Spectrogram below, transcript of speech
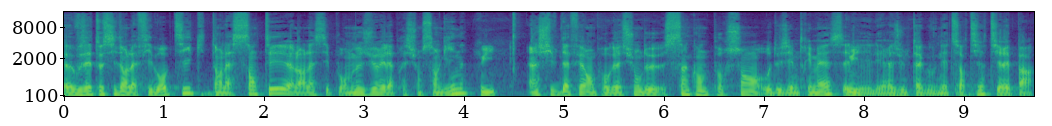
Euh, vous êtes aussi dans la fibre optique, dans la santé. Alors là, c'est pour mesurer la pression sanguine. Oui. Un chiffre d'affaires en progression de 50% au deuxième trimestre. Oui. Les, les, résultats que vous venez de sortir, tirés par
